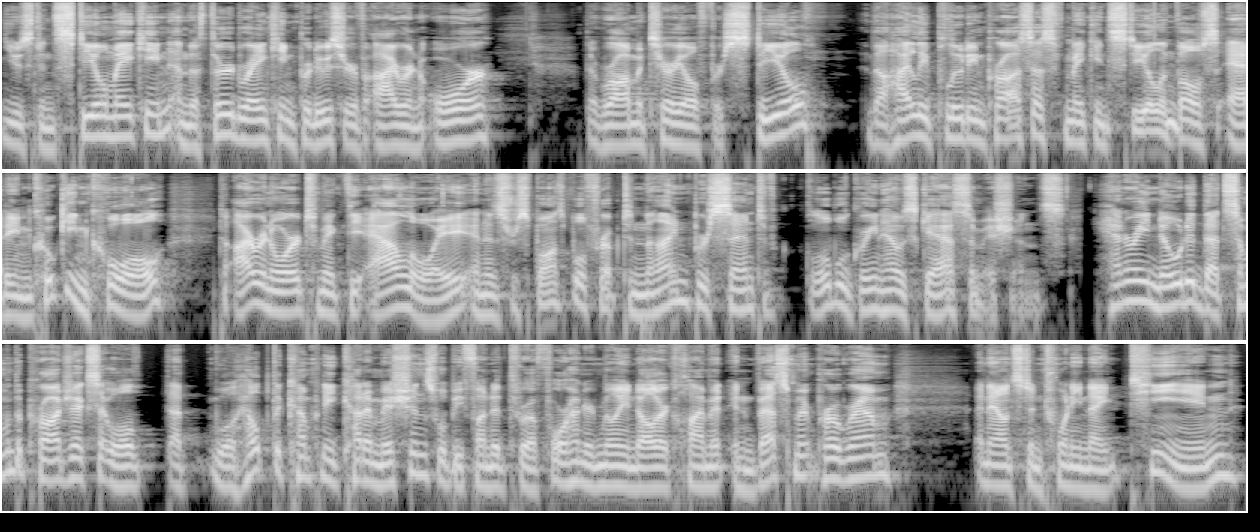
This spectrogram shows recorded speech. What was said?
used in steel making and the third ranking producer of iron ore, the raw material for steel. The highly polluting process of making steel involves adding coking coal to iron ore to make the alloy and is responsible for up to 9% of global greenhouse gas emissions. Henry noted that some of the projects that will that will help the company cut emissions will be funded through a $400 million climate investment program announced in 2019.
